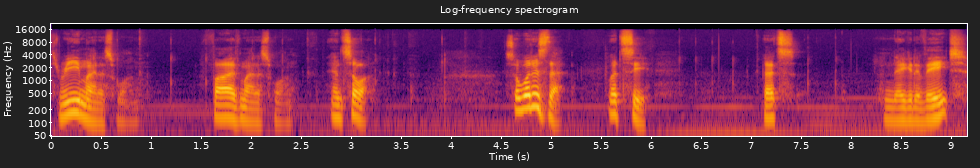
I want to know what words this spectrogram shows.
3 minus 1. 5 minus 1. And so on. So what is that? Let's see. That's negative 8,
